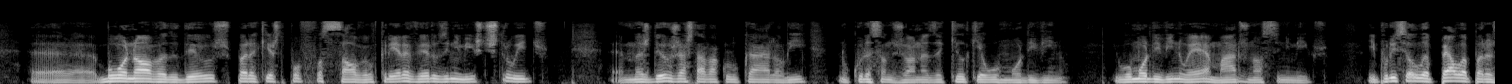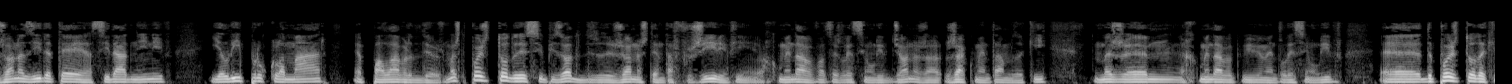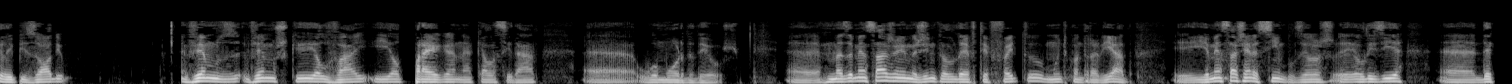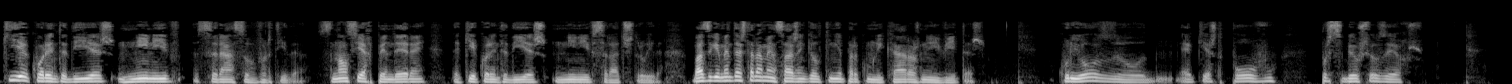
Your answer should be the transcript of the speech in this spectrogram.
boa nova de Deus para que este povo fosse salvo. Ele queria ver os inimigos destruídos. Mas Deus já estava a colocar ali no coração de Jonas aquilo que é o amor divino. E o amor divino é amar os nossos inimigos. E por isso ele apela para Jonas ir até a cidade de Nínive e ali proclamar a palavra de Deus. Mas depois de todo esse episódio de Jonas tentar fugir, enfim, eu recomendava que vocês lessem um livro de Jonas, já, já comentámos aqui, mas hum, recomendava que vivamente lessem um livro. Uh, depois de todo aquele episódio, vemos, vemos que ele vai e ele prega naquela cidade uh, o amor de Deus. Uh, mas a mensagem eu imagino que ele deve ter feito muito contrariado. E a mensagem era simples. Ele, ele dizia, uh, daqui a 40 dias Nínive será subvertida. Se não se arrependerem, daqui a 40 dias Nínive será destruída. Basicamente esta era a mensagem que ele tinha para comunicar aos ninivitas. Curioso é que este povo percebeu os seus erros.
